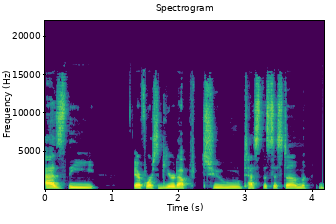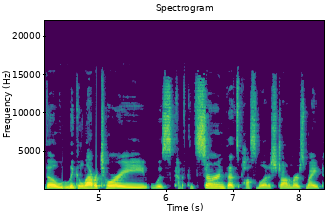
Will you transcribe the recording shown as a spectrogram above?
as the Air Force geared up to test the system, the Lincoln Laboratory was kind of concerned that it's possible that astronomers might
